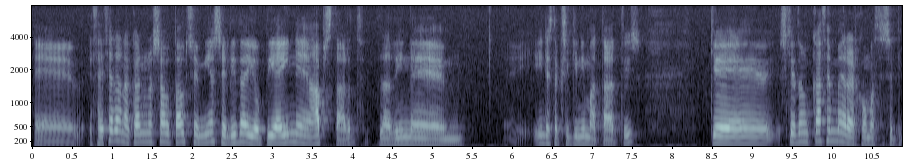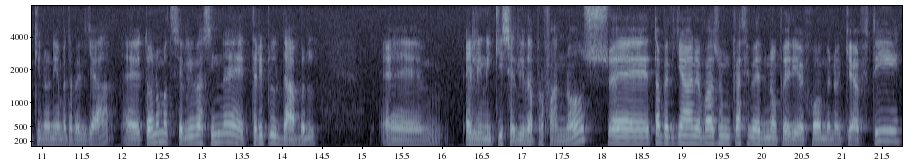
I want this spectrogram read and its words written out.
Ε, θα ήθελα να κάνω ένα shout-out σε μια σελίδα η οποία είναι upstart, δηλαδή είναι, είναι στα ξεκινήματά της και σχεδόν κάθε μέρα ερχόμαστε σε επικοινωνία με τα παιδιά. Ε, το όνομα της σελίδας είναι Triple Double, ε, ελληνική σελίδα προφανώς. Ε, τα παιδιά ανεβάζουν καθημερινό περιεχόμενο και αυτοί.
